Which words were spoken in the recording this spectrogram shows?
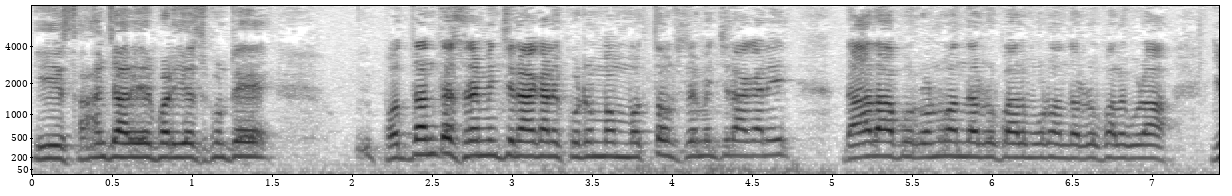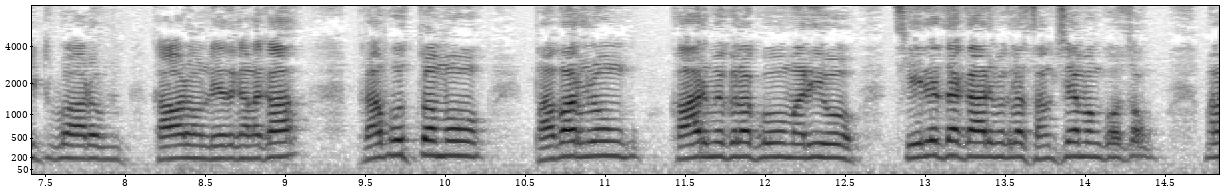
ఈ సాంచాలు ఏర్పాటు చేసుకుంటే పొద్దంతా శ్రమించినా కానీ కుటుంబం మొత్తం శ్రమించినా కానీ దాదాపు రెండు వందల రూపాయలు మూడు వందల రూపాయలు కూడా గిట్టుబాటు కావడం లేదు కనుక ప్రభుత్వము పవర్లు కార్మికులకు మరియు చేనేత కార్మికుల సంక్షేమం కోసం మన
